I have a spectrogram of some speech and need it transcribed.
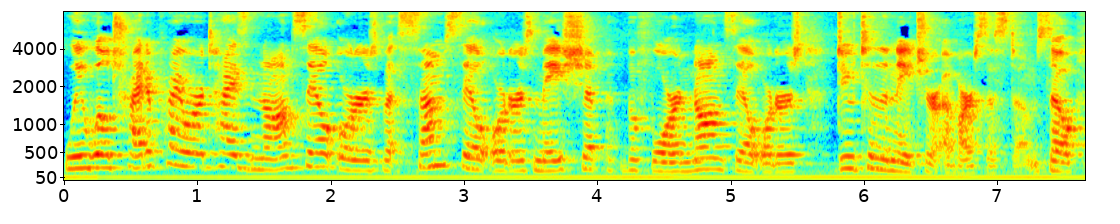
We will try to prioritize non-sale orders, but some sale orders may ship before non-sale orders due to the nature of our system. So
